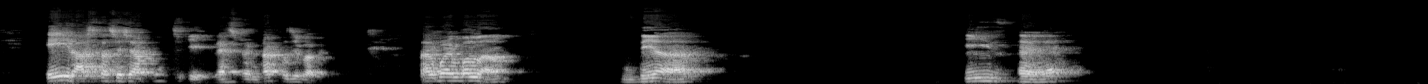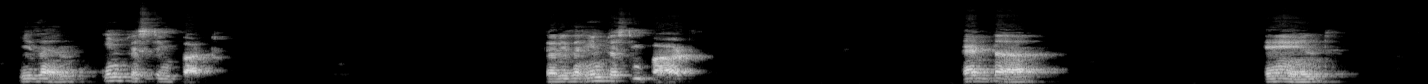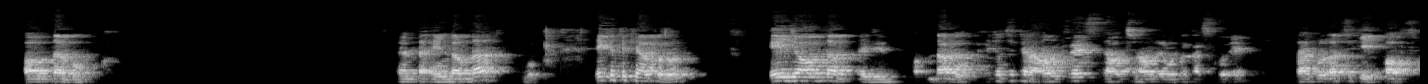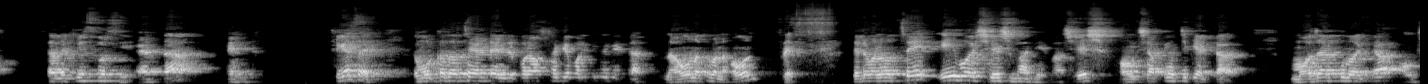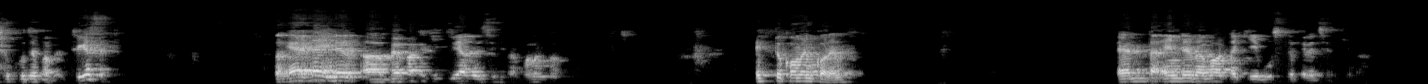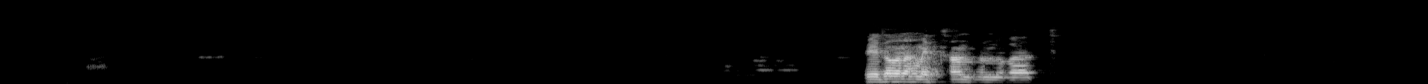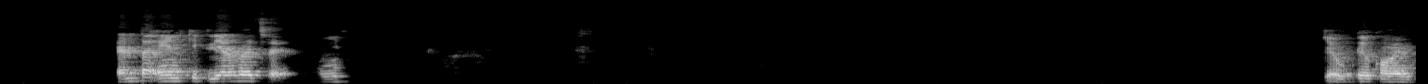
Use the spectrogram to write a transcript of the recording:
এই রাস্তা শেষে আপনি হচ্ছে কি রেস্টুরেন্টটা খুঁজে পাবেন। তারপর আমি বললাম there is a is an interesting part there is an interesting part at the end of the book at the end of the book. এক্ষেত্রে খেয়াল করুন, এই যে অফ দা এই যে দা বুক এটা হচ্ছে একটা নাউন ফ্রেজ যা হচ্ছে নাউনের মতো কাজ করে। তারপর আছে কি অফ আমরা কি ইউজ করছি? এট দা এন্ড ঠিক আছে? তো মোট কথা হচ্ছে দা এন্ড এর পরে অফ থাকে, পরে কি থাকে? একটা নাউন অথবা নাউন ফ্রেজ যেটা মানে হচ্ছে এই বইয়ের শেষ ভাগে বা শেষ অংশে আপনি হচ্ছে কি একটা মজার কোনো একটা অংশ খুঁজে পাবেন। ঠিক আছে? তো এট দা এন্ড এর আহ, ব্যাপারটা কি ক্লিয়ার হয়েছে কিনা বলুন তো? একটু কমেন্ট করেন। এট দা এন্ড এর ব্যবহারটা কি বুঝতে পেরেছেন কিনা? রেদওয়ান আহমেদ খান ধন্যবাদ। এট দা এন্ড কি ক্লিয়ার হয়েছে? আমি কেউ কেউ কমেন্ট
